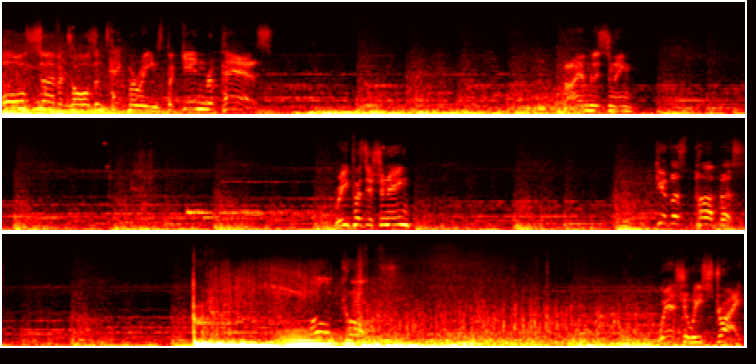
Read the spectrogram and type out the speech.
All servitors and tech marines begin repairs! I am listening. Repositioning! Give us purpose. Shall we strike?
